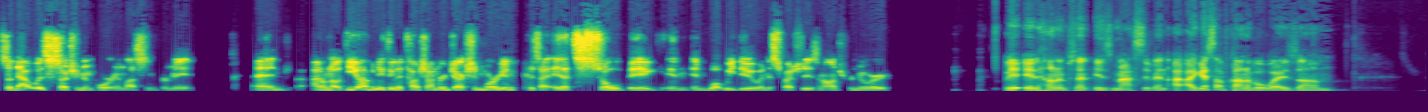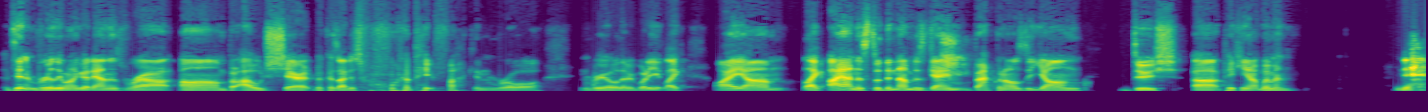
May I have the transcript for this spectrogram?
So that was such an important lesson for me. And I don't know, do you have anything to touch on rejection, Morgan? Because that's so big in in what we do, and especially as an entrepreneur. It, it 100% is massive. And I, I, guess I've kind of always, um, didn't really want to go down this route, um, but I would share it because I just want to be fucking raw and real with everybody. Like, I, um, like, I understood the numbers game back when I was a young douche, uh, picking up women. Yeah,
